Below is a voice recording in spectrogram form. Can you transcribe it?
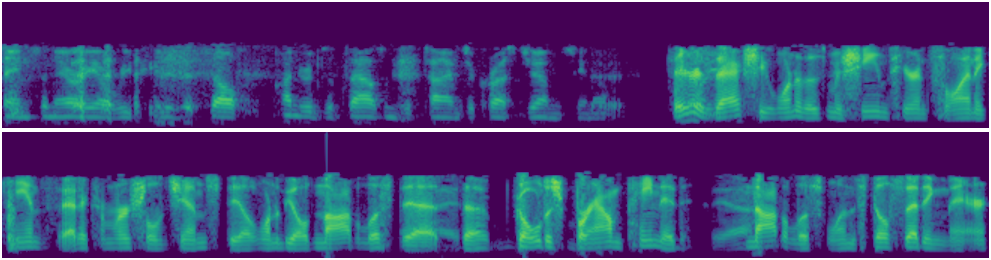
same scenario repeated itself hundreds of thousands of times across gyms. You know. there is actually one of those machines here in Salina, Kansas at a commercial gym still, one of the old Nautilus the Nice. the goldish brown painted Yeah. Nautilus one still sitting there.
